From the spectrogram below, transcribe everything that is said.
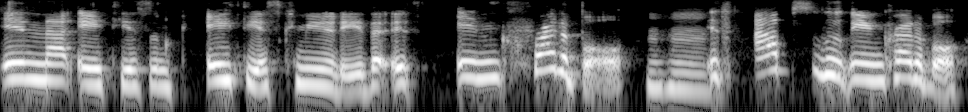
in that atheism atheist community that it's incredible. Mm-hmm. It's absolutely incredible.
